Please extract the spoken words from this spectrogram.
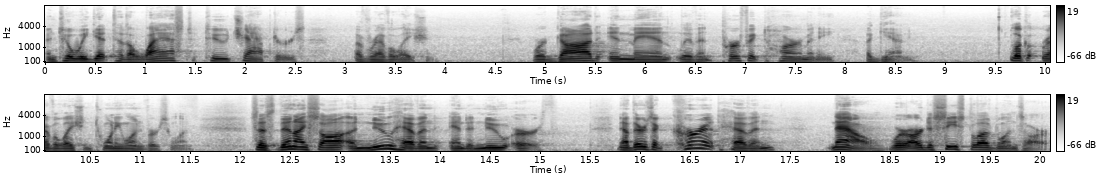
until we get to the last two chapters of Revelation, where God and man live in perfect harmony again. Look at Revelation 21, verse 1. It says, Then I saw a new heaven and a new earth. Now, there's a current heaven now where our deceased loved ones are.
